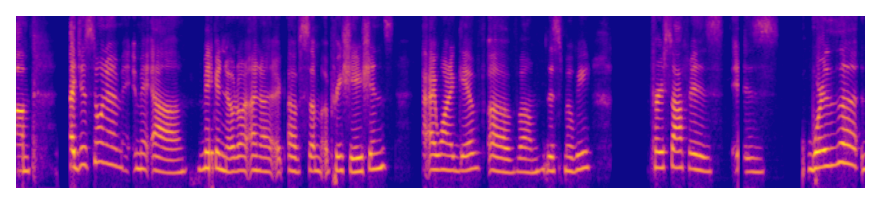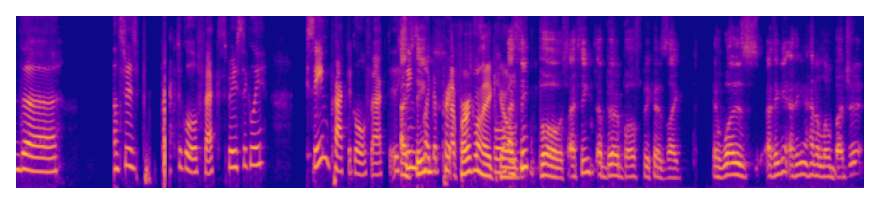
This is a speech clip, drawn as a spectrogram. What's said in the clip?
Um, I just want to uh, make a note on, on a, of some appreciations I want to give of um, this movie. First off, is is were the the monsters practical effects basically? They seem practical effect. It I seemed think like a pretty. That first one they killed. I think both. I think a bit of both because like it was. I think I think it had a low budget.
